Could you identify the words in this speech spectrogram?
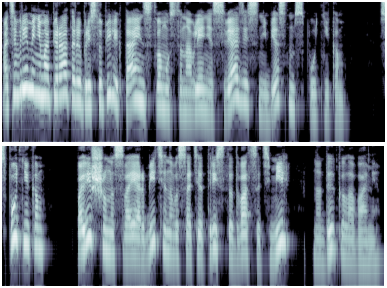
а тем временем операторы приступили к таинствам установления связи с небесным спутником. Спутником, повисшим на своей орбите на высоте 320 миль над их головами.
